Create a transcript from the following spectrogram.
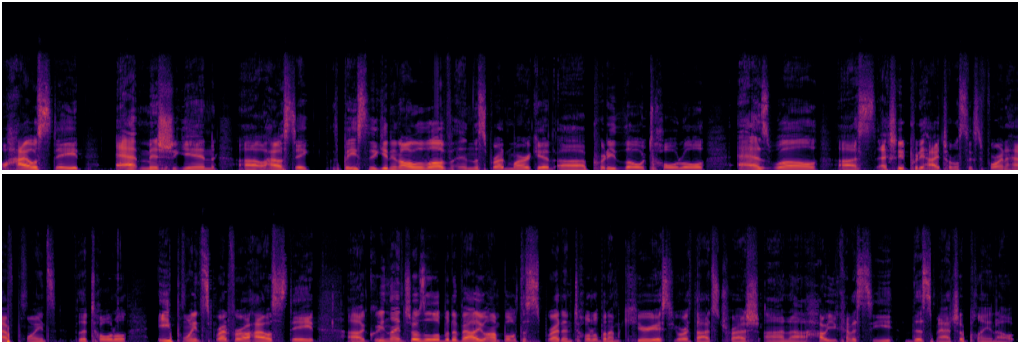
Ohio State at Michigan. Uh, Ohio State basically getting all the love in the spread market. Uh, pretty low total as well. Uh, actually, pretty high total, 64 and a half points for the total. Eight point spread for Ohio State. Uh, Green Line shows a little bit of value on both the spread and total, but I'm curious your thoughts, Treash, on uh, how you kind of see this matchup playing out.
